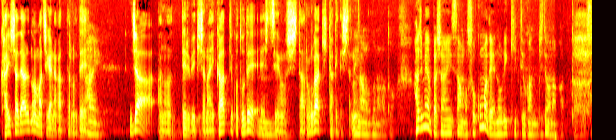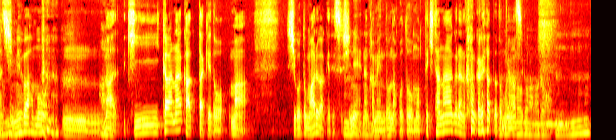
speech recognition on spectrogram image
会社であるのは間違いなかったので、どはい。じゃああの出るべきじゃないかということでえー出演をしたのがきっかけでしたね。なるほどなるほど初めやっぱ社員さんもそこまで乗り気っていう感じではなかった。ですよね初めはもう、うん、はいまあ、聞かなかったけど、まあ、仕事もあるわけですしね、なんか面倒なことを持ってきたなぐらいの感覚だったと思いますよ。なるほどなるほどうん。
